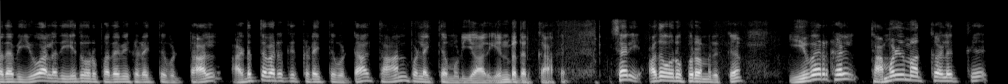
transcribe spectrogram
பதவியோ அல்லது ஏதோ ஒரு பதவி கிடைத்து விட்டால் அடுத்தவருக்கு கிடைத்து விட்டால் தான் பிழைக்க முடியாது என்பதற்காக. சரி அது ஒரு புறம் இருக்கு. இவர்கள் தமிழ் மக்களுக்கு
